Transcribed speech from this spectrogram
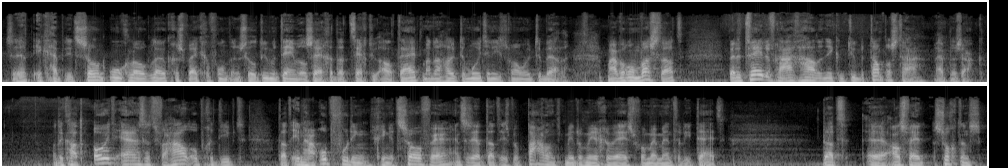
Ze zegt, ik heb dit zo'n ongelooflijk leuk gesprek gevonden... en zult u meteen wel zeggen, dat zegt u altijd... maar dan had ik de moeite niet om u te bellen. Maar waarom was dat? Bij de tweede vraag haalde ik een tube tandpasta uit mijn zak. Want ik had ooit ergens het verhaal opgediept... dat in haar opvoeding ging het zo ver... en ze zegt, dat is bepalend min of meer geweest voor mijn mentaliteit... dat eh, als wij 's ochtends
